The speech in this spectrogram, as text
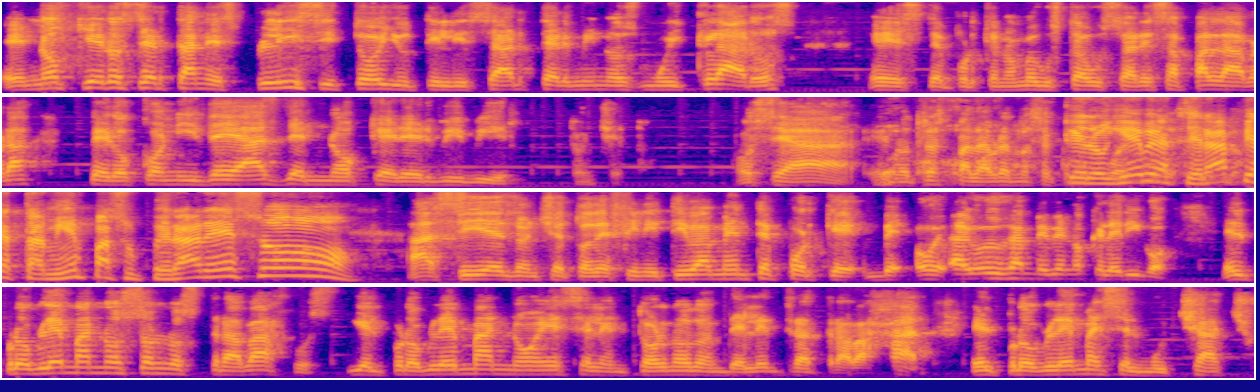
eh, no quiero ser tan explícito y utilizar términos muy claros, este, porque no me gusta usar esa palabra, pero con ideas de no querer vivir, Don Cheto. O sea, en otras palabras, no sé cómo Que lo lleve a decirlo. terapia también para superar eso. Así es, Don Cheto, definitivamente, porque, ve- o- óigame bien lo que le digo, el problema no son los trabajos y el problema no es el entorno donde él entra a trabajar, el problema es el muchacho.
